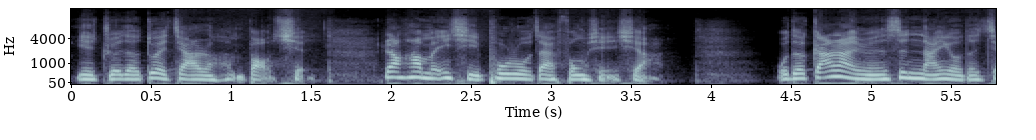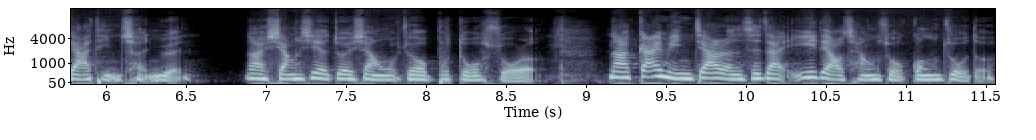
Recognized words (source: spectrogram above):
也觉得对家人很抱歉，让他们一起暴露在风险下。我的感染源是男友的家庭成员，那详细的对象我就不多说了。那该名家人是在医疗场所工作的，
